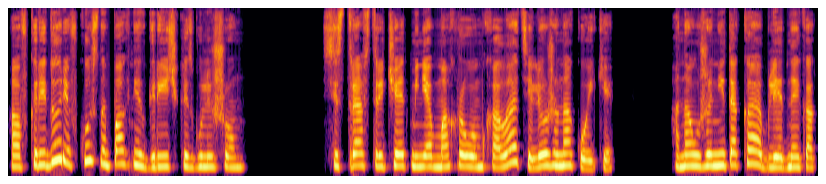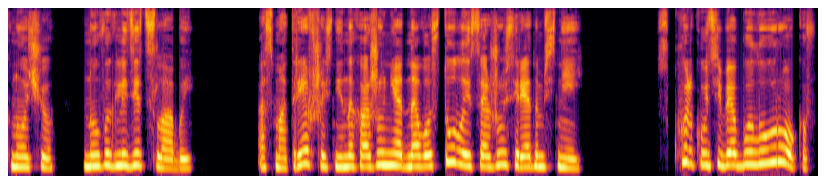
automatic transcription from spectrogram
а в коридоре вкусно пахнет гречкой с гуляшом. Сестра встречает меня в махровом халате, лежа на койке. Она уже не такая бледная, как ночью, но выглядит слабой. Осмотревшись, не нахожу ни одного стула и сажусь рядом с ней. «Сколько у тебя было уроков?»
